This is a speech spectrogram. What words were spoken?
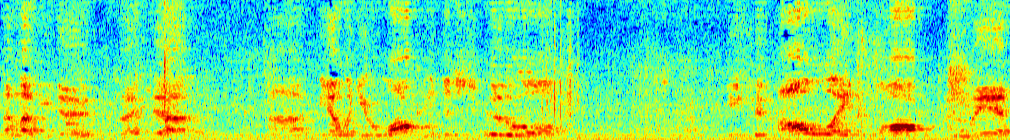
Some of you do. But, uh, uh, you know, when you're walking to school, you should always walk with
